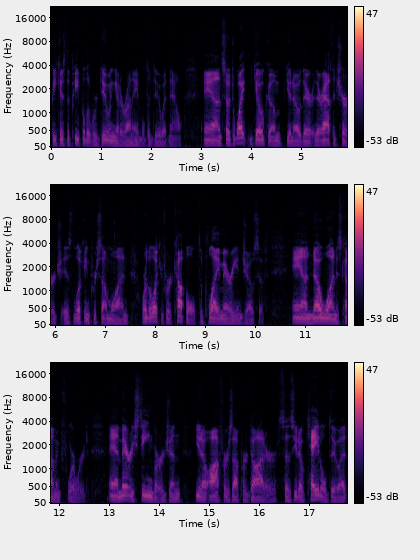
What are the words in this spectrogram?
because the people that were doing it are unable to do it now. And so Dwight Yoakam, you know, they're they're at the church is looking for someone or they're looking for a couple to play Mary and Joseph. And no one is coming forward. And Mary Steenburgen, you know, offers up her daughter, says, you know, Kate will do it.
